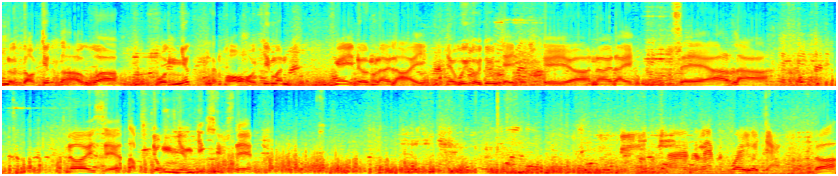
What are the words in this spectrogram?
được tổ chức ở à, quận nhất thành phố Hồ Chí Minh. Ngay đường Lê Lợi, nhà quý cô chú anh chị. Thì à, nơi đây sẽ là, nơi sẽ tập trung những chiếc siêu xe xa anh em mình quay ở chậm đó,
